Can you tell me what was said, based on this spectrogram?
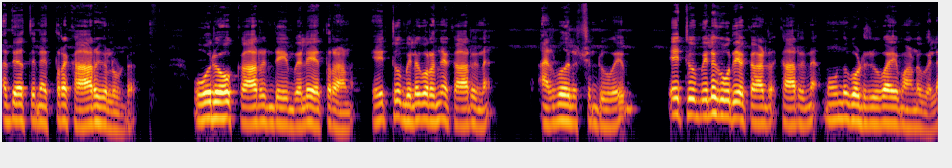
അദ്ദേഹത്തിന് എത്ര കാറുകളുണ്ട് ഓരോ കാറിന്റെയും വില എത്രയാണ് ഏറ്റവും വില കുറഞ്ഞ കാറിന് അറുപത് ലക്ഷം രൂപയും ഏറ്റവും വില കൂടിയ കാറിന് മൂന്ന് കോടി രൂപയുമാണ് വില.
